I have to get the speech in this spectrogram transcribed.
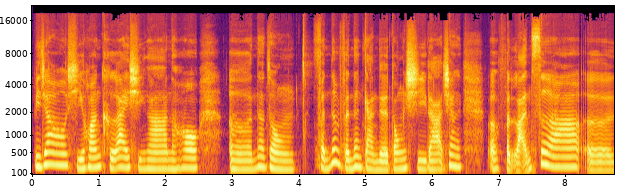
比较喜欢可爱型啊，然后呃那种。粉嫩粉嫩感的东西啦，像呃粉蓝色啊，呃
